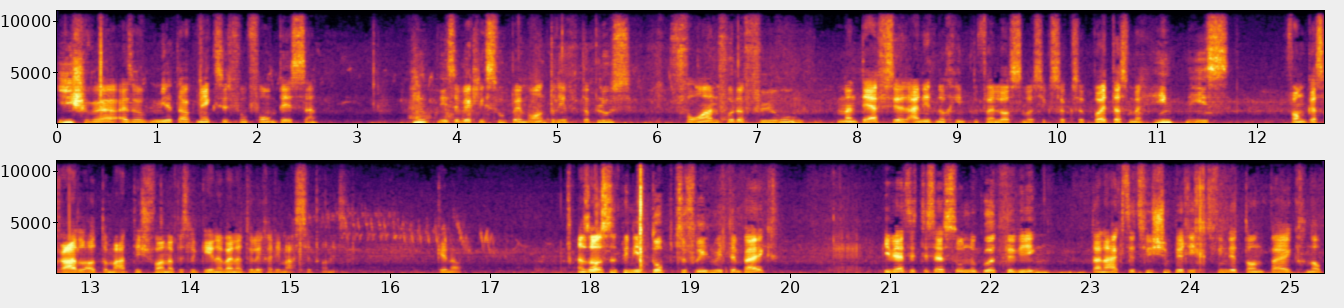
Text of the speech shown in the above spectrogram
Ich schwöre, also mir taugt Maxis von vorn besser. Hinten ist er wirklich super im Antrieb, der Plus. Vorn von der Führung, man darf sich halt auch nicht nach hinten fahren lassen, was ich gesagt habe. Sobald dass man hinten ist, fängt das Radl automatisch vorne ein bisschen gehen, weil natürlich auch die Masse dran ist. Genau. Ansonsten bin ich top zufrieden mit dem Bike. Ich werde sich die Saison noch gut bewegen. Der nächste Zwischenbericht findet dann bei knapp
